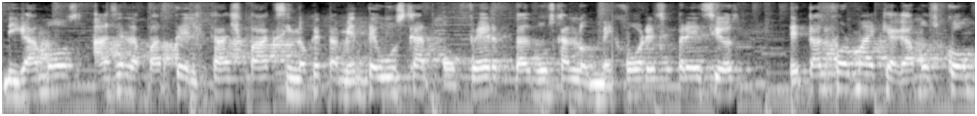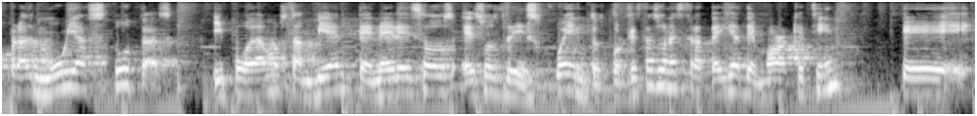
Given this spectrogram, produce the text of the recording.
digamos, hacen la parte del cashback, sino que también te buscan ofertas, buscan los mejores precios, de tal forma que hagamos compras muy astutas y podamos también tener esos, esos descuentos, porque estas son estrategias de marketing que,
